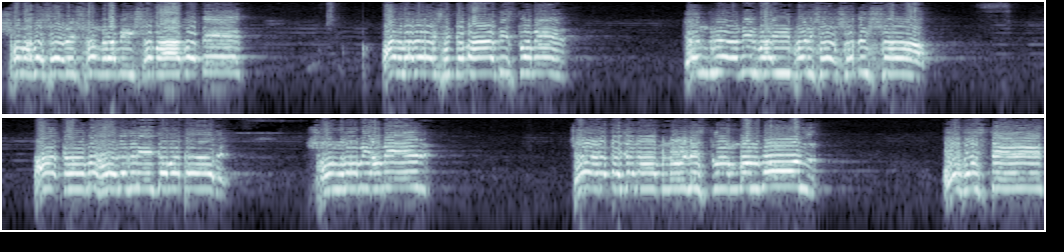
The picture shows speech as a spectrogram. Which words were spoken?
সমাবেশের সংগ্রামী সভাপতি বাংলাদেশ জামাত ইসলামের কেন্দ্রীয় নির্বাহী পরিষদ সদস্য ঢাকা মহানগরী জামাতের সংগ্রামী আমির জনাব নুরুল ইসলাম বুলবুল উপস্থিত।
